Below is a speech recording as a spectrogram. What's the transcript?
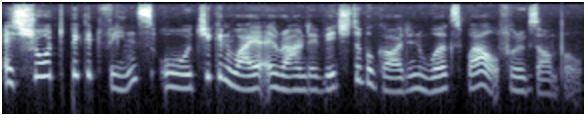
A short picket fence or chicken wire around a vegetable garden works well, for example.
